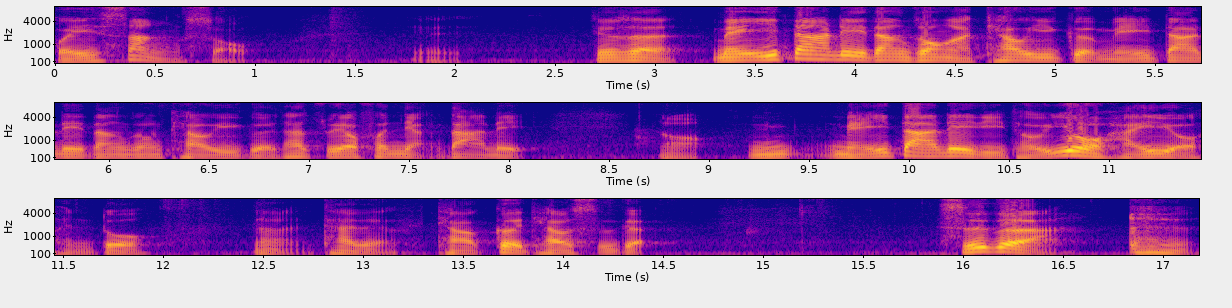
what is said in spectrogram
为上首，就是每一大类当中啊挑一个，每一大类当中挑一个，它主要分两大类啊。嗯，每一大类里头又还有很多，那他的挑各挑十个，十个啊。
